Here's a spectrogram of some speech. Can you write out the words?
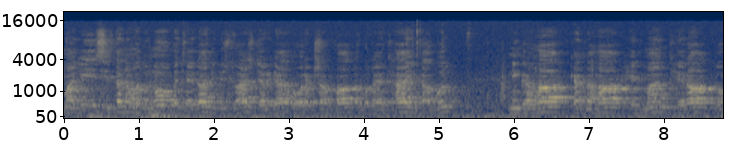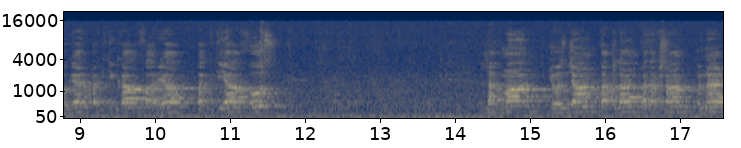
مالی سیزده نود و نه به تعداد بیست و هشت جرگه و ورکشاپها در ولایتهای کابل، ننگرهار، کندهار، هلمند، هرات، لوګر، پکتیکا، فاریاب، پکتیا، خوست، لغمان، جوزجان، بغلان، بدخشان، کونړ،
